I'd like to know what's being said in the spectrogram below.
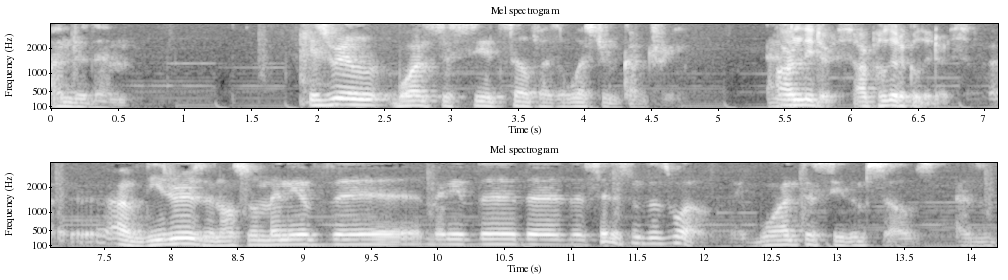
under them. Israel wants to see itself as a Western country. our leaders, our political leaders, uh, our leaders, and also many of uh, many of the, the, the citizens as well. They want to see themselves as a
